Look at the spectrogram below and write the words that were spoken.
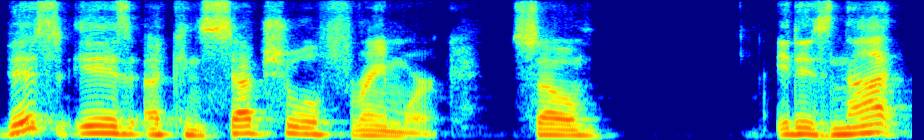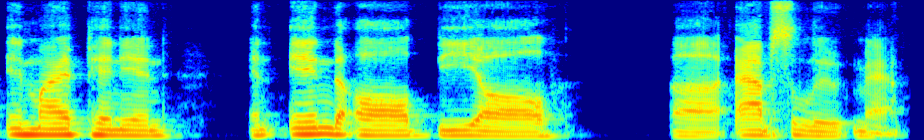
this is a conceptual framework. So it is not, in my opinion, an end all be all uh, absolute map.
